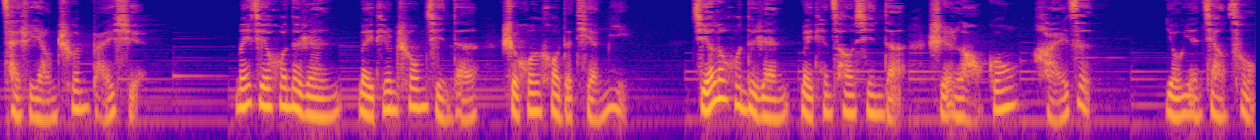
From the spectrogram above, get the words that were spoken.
才是阳春白雪。没结婚的人每天憧憬的是婚后的甜蜜，结了婚的人每天操心的是老公孩子。油盐酱醋，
